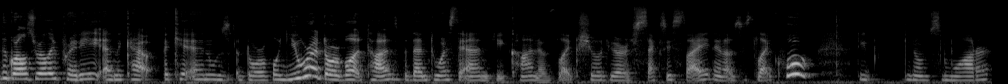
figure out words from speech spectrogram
the girl's really pretty and the cat the kitten was adorable. You were adorable at times but then towards the end you kind of like showed your sexy side and i was just like whoo need you know some water.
